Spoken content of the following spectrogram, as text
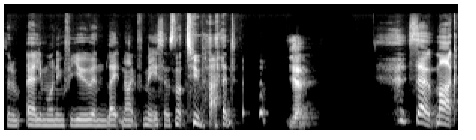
sort of early morning for you and late night for me. So it's not too bad. Yeah. So, Mark,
